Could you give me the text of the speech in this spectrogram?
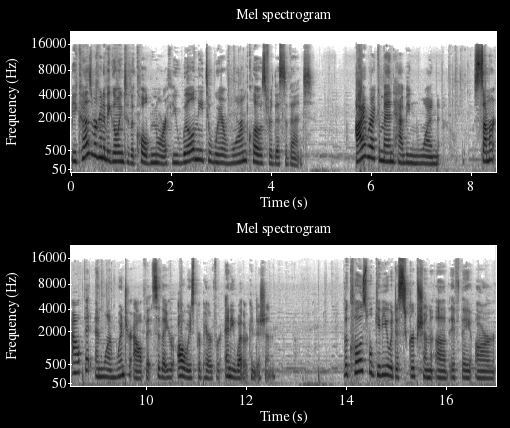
Because we're going to be going to the cold north, you will need to wear warm clothes for this event. I recommend having one summer outfit and one winter outfit so that you're always prepared for any weather condition. The clothes will give you a description of if they are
